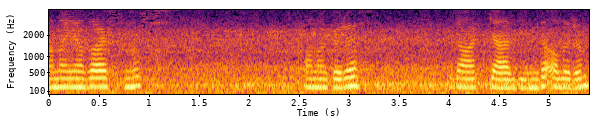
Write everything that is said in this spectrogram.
Bana yazarsınız. Ona göre daha geldiğimde alırım.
